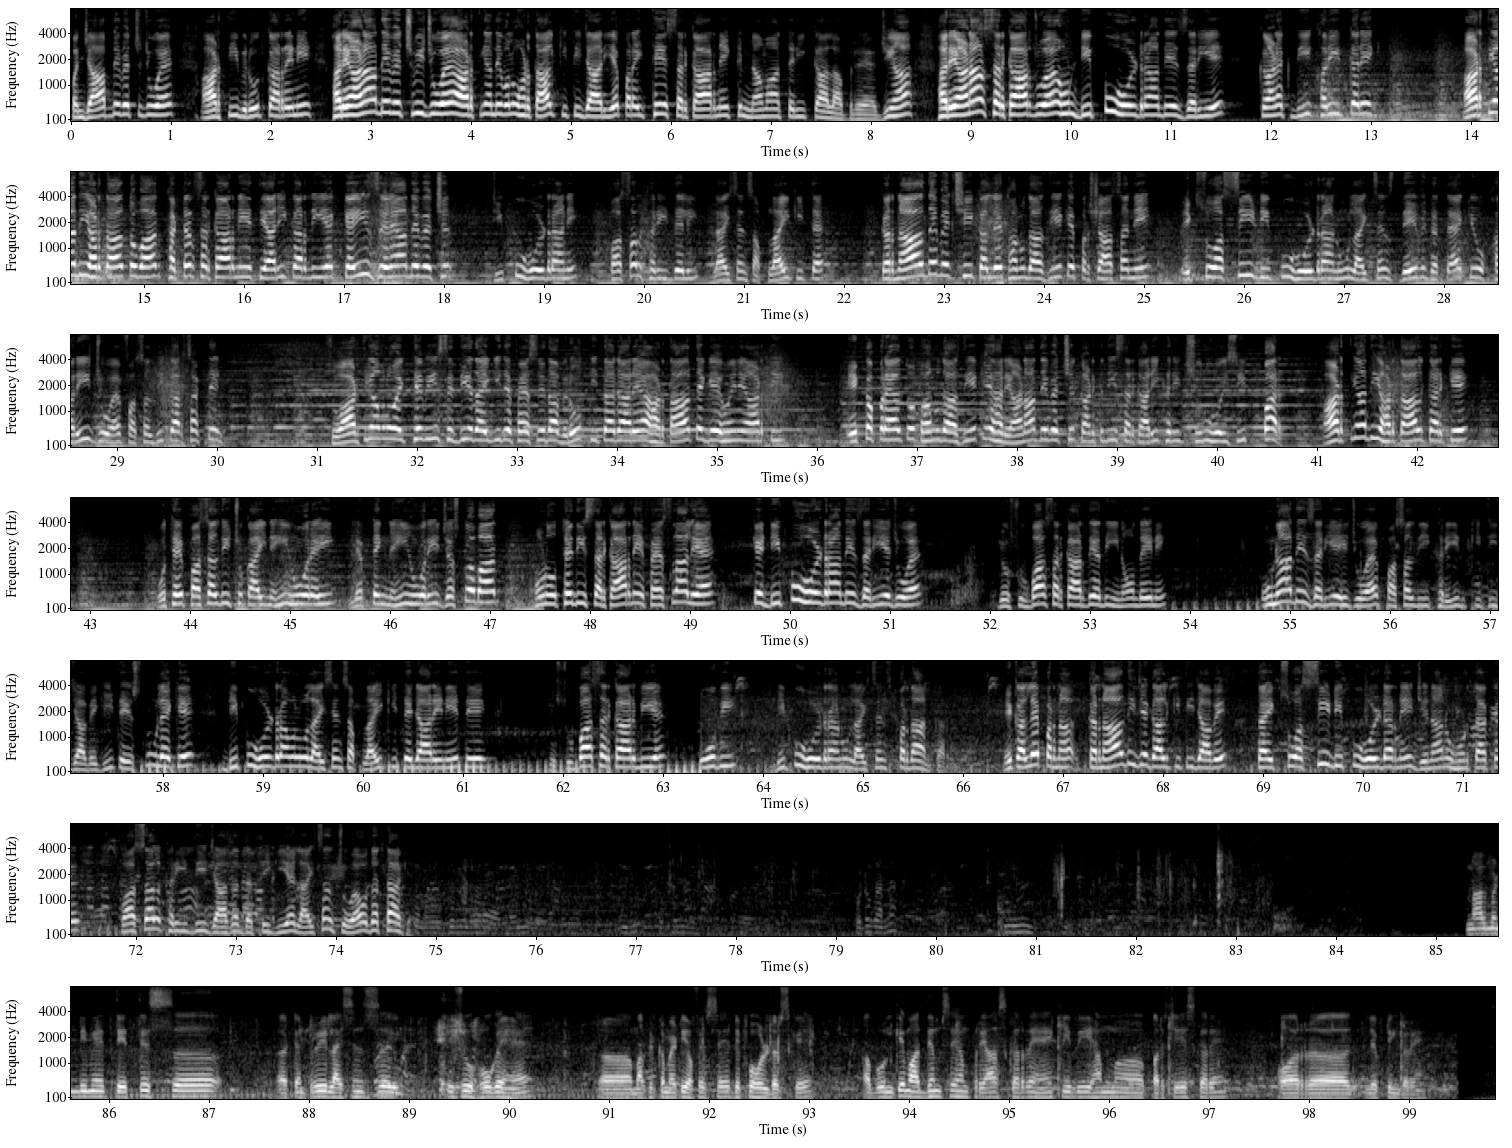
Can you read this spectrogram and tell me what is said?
ਪੰਜਾਬ ਦੇ ਵਿੱਚ ਜੋ ਹੈ ਆੜਤੀ ਵਿਰੋਧ ਕਰ ਰਹੇ ਨੇ। ਹਰਿਆਣਾ ਦੇ ਵਿੱਚ ਵੀ ਜੋ ਹੈ ਆੜਤੀਆਂ ਦੇ ਵੱਲੋਂ ਹੜਤਾਲ ਕੀਤੀ ਜਾ ਰਹੀ ਹੈ, ਪਰ ਇੱਥੇ ਸਰਕਾਰ ਨੇ ਇੱਕ ਨਵਾਂ ਤਰੀਕਾ ਲੱਭ ਲਿਆ ਜੀ ਹਾਂ, ਹਰਿਆਣਾ ਸਰਕਾਰ ਜੋ ਹੈ ਹੁਣ ਡੀਪੂ ਹੋਲਡਰਾਂ ਦੇ ਜ਼ਰੀਏ ਕਣਕ ਦੀ ਖਰੀਦ ਕਰੇਗੀ। ਆੜਤੀਆਂ ਦੀ ਹੜਤਾਲ ਤੋਂ ਬਾਅਦ ਖੱਟਰ ਸਰਕਾਰ ਨੇ ਇਹ ਤਿਆਰੀ ਕਰ ਲਈ ਹੈ। ਕਈ ਜ਼ਿਲ੍ਹਿਆਂ ਦੇ ਵਿੱਚ ਡੀਪੂ ਹੋਲਡਰਾਂ ਨੇ ਫਸਲ ਖਰੀਦ ਦੇ ਲਈ ਲਾਇਸੈਂਸ ਅਪਲਾਈ ਕੀਤਾ ਹੈ। ਕਰਨਾਲ ਦੇ ਵਿੱਚ ਹੀ ਕੱਲੇ ਤੁਹਾਨੂੰ ਦੱਸ ਦਈਏ ਕਿ ਪ੍ਰਸ਼ਾਸਨ ਨੇ 180 ਡੀਪੂ ਹੋਲਡਰਾਂ ਨੂੰ ਲਾਇਸੈਂਸ ਦੇ ਵੀ ਦਿੱਤਾ ਹੈ ਕਿ ਉਹ ਖਰੀਦ ਜੋ ਹੈ ਫਸਲ ਦੀ ਕਰ ਸਕਦੇ ਨੇ। ਸੋ ਆੜਤੀਆਂ ਵੱਲੋਂ ਇੱਥੇ ਵੀ ਸਿੱਧੀ ਅਦਾਇਗੀ ਦੇ ਫੈਸਲੇ ਦਾ ਵਿਰੋਧ ਕੀਤਾ ਜਾ ਰਿਹਾ। ਹੜਤਾਲ ਤੇ ਗਏ ਹੋਏ ਨੇ ਆੜਤੀ 1 ਅਪ੍ਰੈਲ ਤੋਂ ਤੁਹਾਨੂੰ ਦੱਸ ਦਈਏ ਕਿ ਹਰਿਆਣਾ ਦੇ ਵਿੱਚ ਕਣਕ ਦੀ ਸਰਕਾਰੀ ਖਰੀਦ ਸ਼ੁਰੂ ਹੋਈ ਸੀ, ਪਰ ਆੜਤੀਆਂ ਦੀ ਹੜਤਾਲ ਕਰਕੇ ਉੱਥੇ ਫਸਲ ਦੀ ਚੁਕਾਈ ਨਹੀਂ ਹੋ ਰਹੀ, ਲਿਫਟਿੰਗ ਨਹੀਂ ਹੋ ਰਹੀ। ਜਿਸ ਤੋਂ ਬਾਅਦ ਹੁਣ ਉੱਥੇ ਦੀ ਸਰਕਾਰ ਨੇ ਫੈਸਲਾ ਲਿਆ ਕਿ ਡੀਪੂ ਹੋਲਡਰਾਂ ਦੇ ਜ਼ਰੀਏ ਜੋ ਹੈ ਜੋ ਸੂਬਾ ਸਰਕਾਰ ਦੇ ਅਧੀਨ ਆਉਂਦੇ ਨੇ, ਉਹਨਾਂ ਦੇ ਜ਼ਰੀਏ ਹੀ ਜੋ ਹੈ ਫਸਲ ਦੀ ਖਰੀਦ ਕੀਤੀ ਜਾਵੇਗੀ ਤੇ ਇਸ ਨੂੰ ਲੈ ਕੇ ਡੀਪੂ ਹੋਲਡਰਾਂ ਵੱਲੋਂ ਲਾਇਸੈਂਸ ਅਪਲਾਈ ਕੀਤੇ ਜਾ ਰਹੇ ਨੇ ਤੇ ਜੋ ਸੂਬਾ ਸਰਕਾਰ ਵੀ ਹੈ, ਉਹ ਵੀ ਡੀਪੂ ਹੋਲਡਰਾਂ ਨੂੰ ਲਾਇਸੈਂਸ ਪ੍ਰਦਾਨ ਕਰ ਰਹੀ ਹੈ। ਇਕੱਲੇ ਪਰਨਾ- ਕਰਨਾਲ ਦੀ ਜੇ ਗੱਲ ਕੀਤੀ ਜਾਵੇ, ਤਾਂ 180 ਡੀਪੂ ਹੋਲਡਰ ਨੇ, ਜਿਨ੍ਹਾਂ ਨੂੰ ਹੁਣ ਤੱਕ ਫਸਲ ਖਰੀਦ ਦੀ ਇਜਾਜ਼ਤ ਦਿੱਤੀ ਗਈ ਹੈ, ਲਾਇਸੈਂਸ ਜੋ ਹੈ ਉਹ ਦਿੱਤਾ ਗਿਆ। नाल मंडी में 33 टेम्प्रेरी लाइसेंस इशू हो गए हैं मार्केट कमेटी ऑफ़िस से डिपो होल्डर्स के। अब उनके माध्यम से हम प्रयास कर रहे हैं कि भी हम परचेज़ करें और लिफ्टिंग करें।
